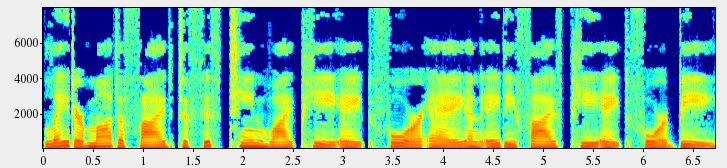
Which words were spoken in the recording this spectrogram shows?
later modified to 15 YP-84A and 85 P-84B.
